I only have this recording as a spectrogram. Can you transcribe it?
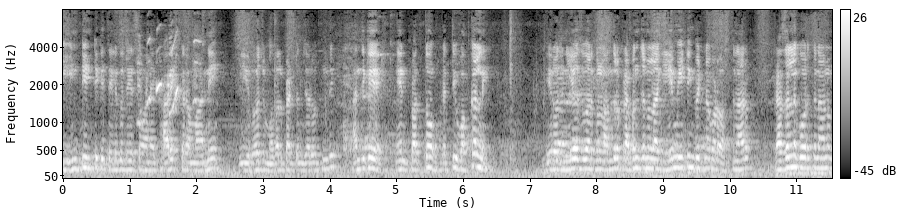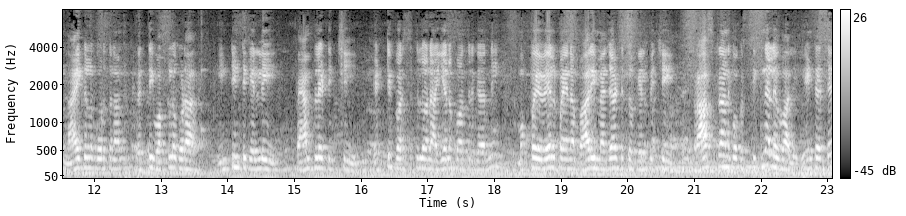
ఈ ఇంటింటికి తెలుగుదేశం అనే కార్యక్రమాన్ని ఈ రోజు మొదలు పెట్టడం జరుగుతుంది. అందుకే నేను ప్రస్తుతం ప్రతి ఒక్కరిని ఈ రోజు నియోజకవర్గంలో అందరూ ప్రపంచంలో ఏ మీటింగ్ పెట్టినా కూడా వస్తున్నారు. ప్రజలను కోరుతున్నాను నాయకులను కోరుతున్నాను. ప్రతి ఒక్కరు కూడా ఇంటింటికి వెళ్ళి ప్యాంప్లెట్ ఇచ్చి ఎట్టి పరిస్థితుల్లోనే అయ్యన్న పాత్రి గారిని ముప్పై వేల పైన భారీ మెజార్టీతో గెలిపించి రాష్ట్రానికి ఒక సిగ్నల్ ఇవ్వాలి. ఏంటంటే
